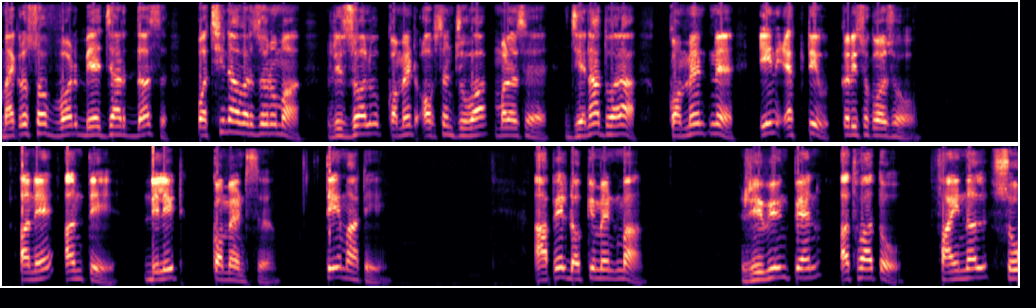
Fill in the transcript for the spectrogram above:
માઇક્રોસોફ્ટ વર્ડ બે હજાર દસ પછીના વર્ઝનોમાં રિઝોલ્વ કોમેન્ટ ઓપ્શન જોવા મળે છે, જેના દ્વારા કોમેન્ટને ઇનએક્ટિવ કરી શકો છો. અને અંતે ડિલીટ કોમેન્ટ્સ તે માટે, આપેલ ડોક્યુમેન્ટમાં રિવ્યુઇંગ પેન અથવા તો ફાઇનલ શો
